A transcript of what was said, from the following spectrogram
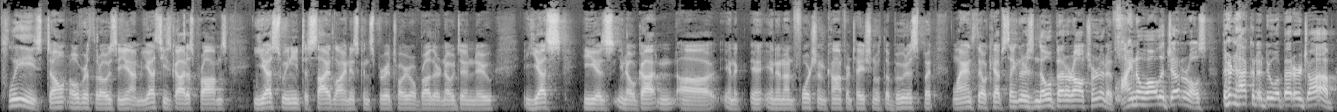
"Please don't overthrow Diem. Yes, he's got his problems. Yes, we need to sideline his conspiratorial brother Ngo Dinh Nhu. Yes, he has, you know, gotten uh, in, a, in an unfortunate confrontation with the Buddhists, but Lansdale kept saying there's no better alternative. I know all the generals; they're not going to do a better job.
